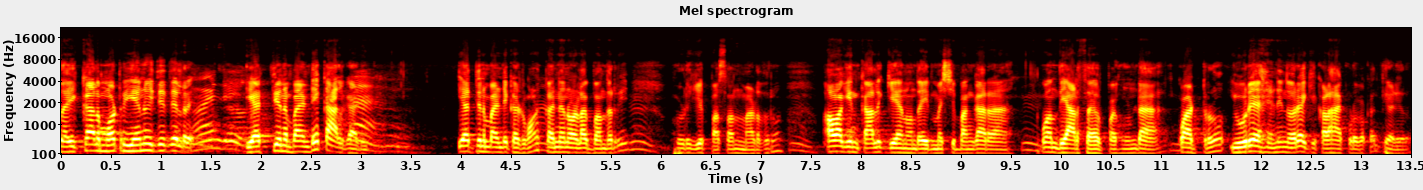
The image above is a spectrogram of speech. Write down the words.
ಸೈಕಲ್ ಮೋಟ್ರ್ ಏನೂ ಇದ್ದಿದ್ದಿಲ್ರಿ. ಎತ್ತಿನ ಬಂಡಿ ಕಾಲ್ಗಾಡಿ. ಎತ್ತಿನ ಬಂಡಿ ಕಟ್ಕೊಂಡು ಕನ್ಯಾ ನೋಡಕ್ ಬಂದ್ರಿ ಹುಡುಗಿ ಪಸಂದ್ ಮಾಡಿದ್ರು. ಅವಾಗಿನ ಕಾಲಕ್ಕೆ ಏನು ಒಂದು ಐದು ಮಸಿ ಬಂಗಾರ ಒಂದು ಎರಡು ಸಾವಿರ ರೂಪಾಯಿ ಹುಂಡ ಕೊಟ್ಟರು ಇವರೇ ಹೆಣ್ಣಿನವರೇ ಆಕೆ ಕಳ ಹಾಕೊಡ್ಬೇಕಂತ ಹೇಳಿದ್ರು.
